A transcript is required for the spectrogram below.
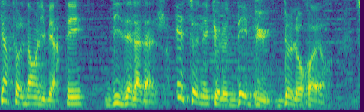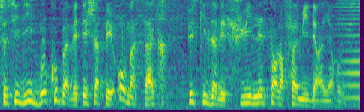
qu'un soldat en liberté, disait l'adage. Et ce n'est que le début de l'horreur. Ceci dit, beaucoup avaient échappé au massacre puisqu'ils avaient fui laissant leur famille derrière eux.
